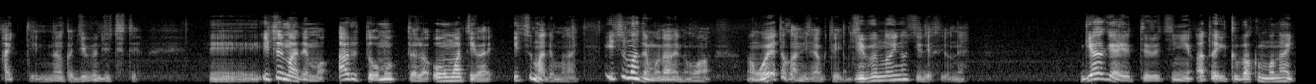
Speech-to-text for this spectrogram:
はいってなんか自分で言ってて。えー、いつまでもあると思ったら大間違い。いつまでもない。いつまでもないのは親とかにじゃなくて自分の命ですよね。ギャーギャー言ってるうちにあと行くばくもない。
